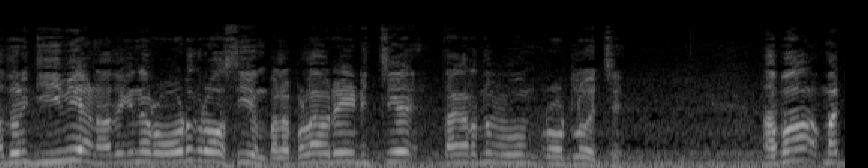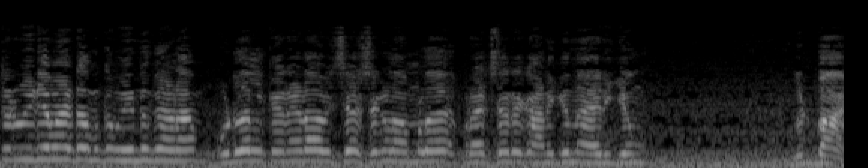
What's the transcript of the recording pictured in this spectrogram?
അതൊരു ജീവിയാണ്. അതിങ്ങനെ റോഡ് ക്രോസ് ചെയ്യും. പലപ്പോഴും അവരെ ഇടിച്ച് തകർന്നു പോകും റോഡിൽ വെച്ച്. അപ്പോ മറ്റൊരു വീഡിയോ ആയിട്ട് നമുക്ക് വീണ്ടും കാണാം. കൂടുതൽ കനേഡ വിശേഷങ്ങൾ നമ്മൾ പ്രേക്ഷകരെ കാണിക്കുന്നതായിരിക്കും. ഗുഡ് ബൈ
